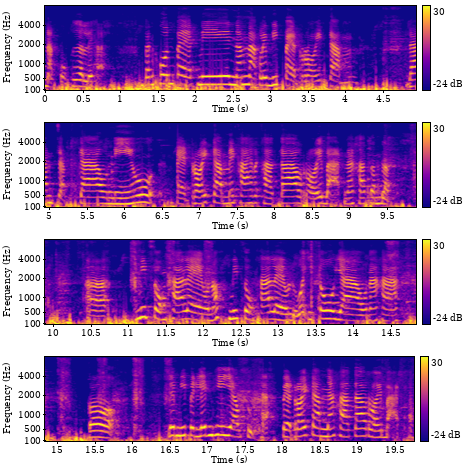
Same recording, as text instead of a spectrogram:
หนักกว่าเพื่อนเลยค่ะ สันโคน8มิลน้ำหนักเล่มนี้ 800 กรัมด้ามจับ 9 นิ้ว 800 กรัมไหมคะราคา 900 บาทนะคะสำหรับมีดทรงพ้าแล้วเนาะมีดทรงพ้าแล้วหรือว่าอีโต้ยาวนะคะ ก็เล่มนี้เป็นเล่มที่ยาวสุดค่ะ 800 กรัมนะคะ 900 บาทค่ะ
